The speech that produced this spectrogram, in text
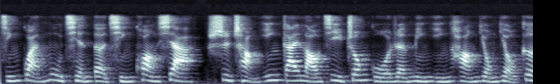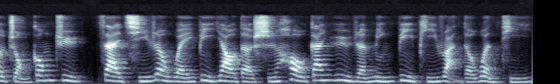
尽管目前的情况下，市场应该牢记中国人民银行拥有各种工具，在其认为必要的时候干预人民币疲软的问题。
